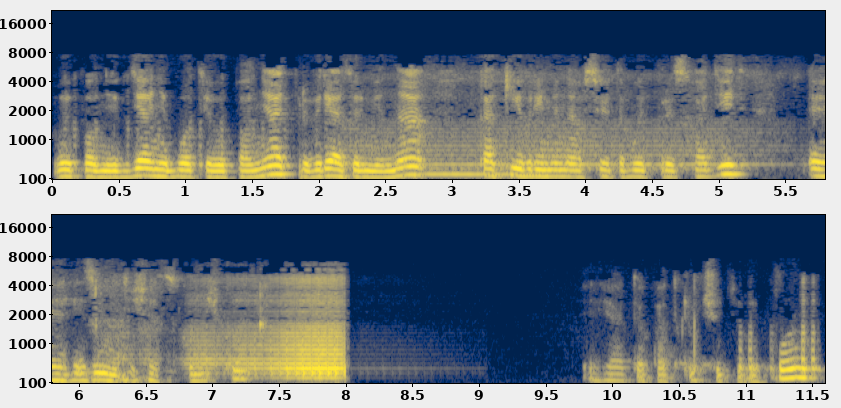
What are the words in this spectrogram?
выполнить, где они будут ее выполнять, проверяют времена, какие времена все это будет происходить. Э, извините, сейчас, секундочку. Я только отключу телефон.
